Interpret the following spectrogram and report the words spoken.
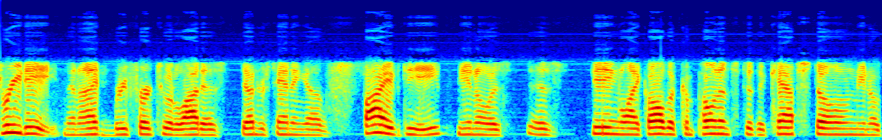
3D, and I refer to it a lot as the understanding of 5D. You know, as as being like all the components to the capstone. You know,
